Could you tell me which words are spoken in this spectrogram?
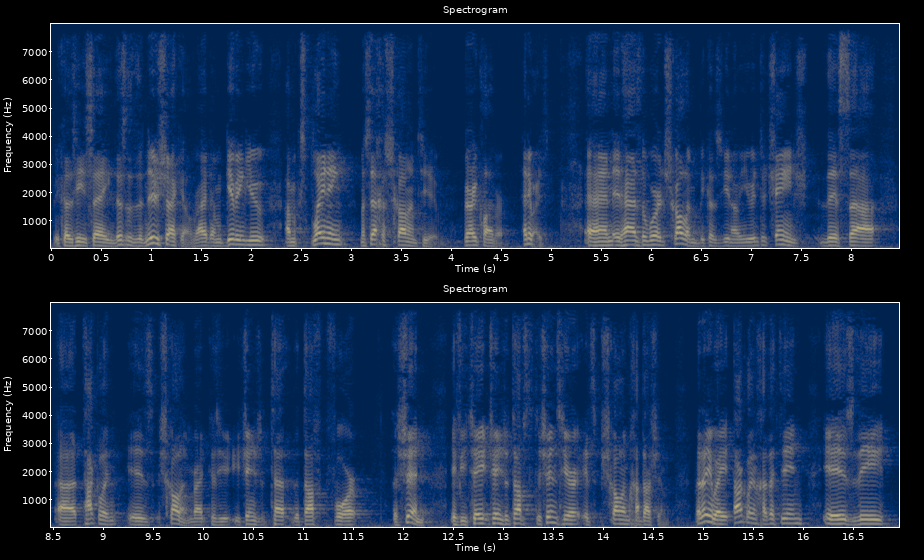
because he's saying, this is the new shekel, right? I'm giving you, I'm explaining Masech Shkalim to you. Very clever. Anyways, and it has the word shkalim because, you know, you interchange this, uh, uh, taklin is shkalim, right? Because you, you change the, te- the for the shin. If you change, change the tufs to shins here, it's shkalim chadashim. But anyway, taklin chadatin is the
